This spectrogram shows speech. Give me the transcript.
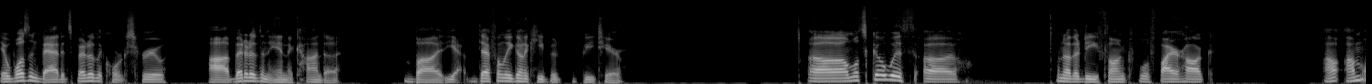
It wasn't bad. It's better than the Corkscrew, uh, better than Anaconda. But yeah, definitely gonna keep it B tier. Um, let's go with uh another defunct. Well, Firehawk. I, I'm.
